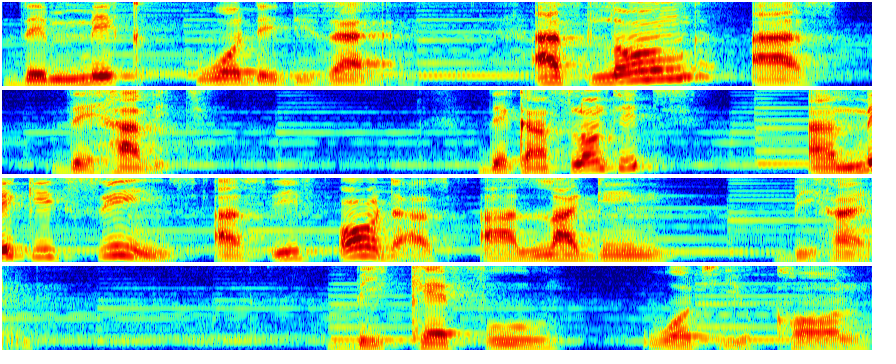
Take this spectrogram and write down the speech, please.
they make what they desire as long as they have it. They can flaunt it and make it seem as if others are lagging behind. Be careful what you call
